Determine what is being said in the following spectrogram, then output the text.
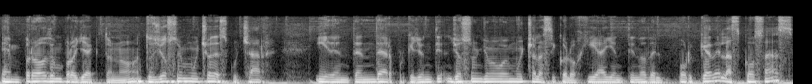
en pro de un proyecto, ¿no? Entonces yo soy mucho de escuchar y de entender, porque yo, yo, yo me voy mucho a la psicología y entiendo del porqué de las cosas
